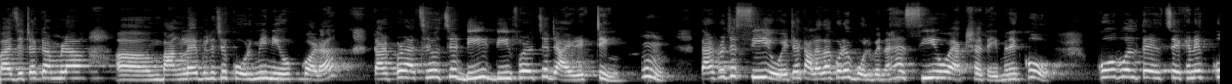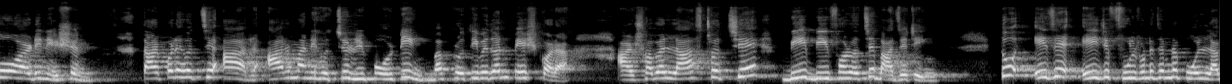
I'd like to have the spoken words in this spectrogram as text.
বা যেটাকে আমরা বাংলায় বলেছে কর্মী নিয়োগ করা। তারপর আছে হচ্ছে ডি ডি ফর হচ্ছে ডাইরেক্টিং হুম? তারপর হচ্ছে সিও এটাকে আলাদা করে বলবে না। হ্যাঁ সিও একসাথেই মানে কো। কো বলতে হচ্ছে এখানে কোঅর্ডিনেশন তারপরে হচ্ছে আর আর মানে হচ্ছে রিপোর্টিং বা প্রতিবেদন পেশ করা। আর সবার লাস্ট হচ্ছে বি বি ফর হচ্ছে বাজেটিং তো এই যে এই যে ফুল ফোনটা যে আমরা পড়লাম,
